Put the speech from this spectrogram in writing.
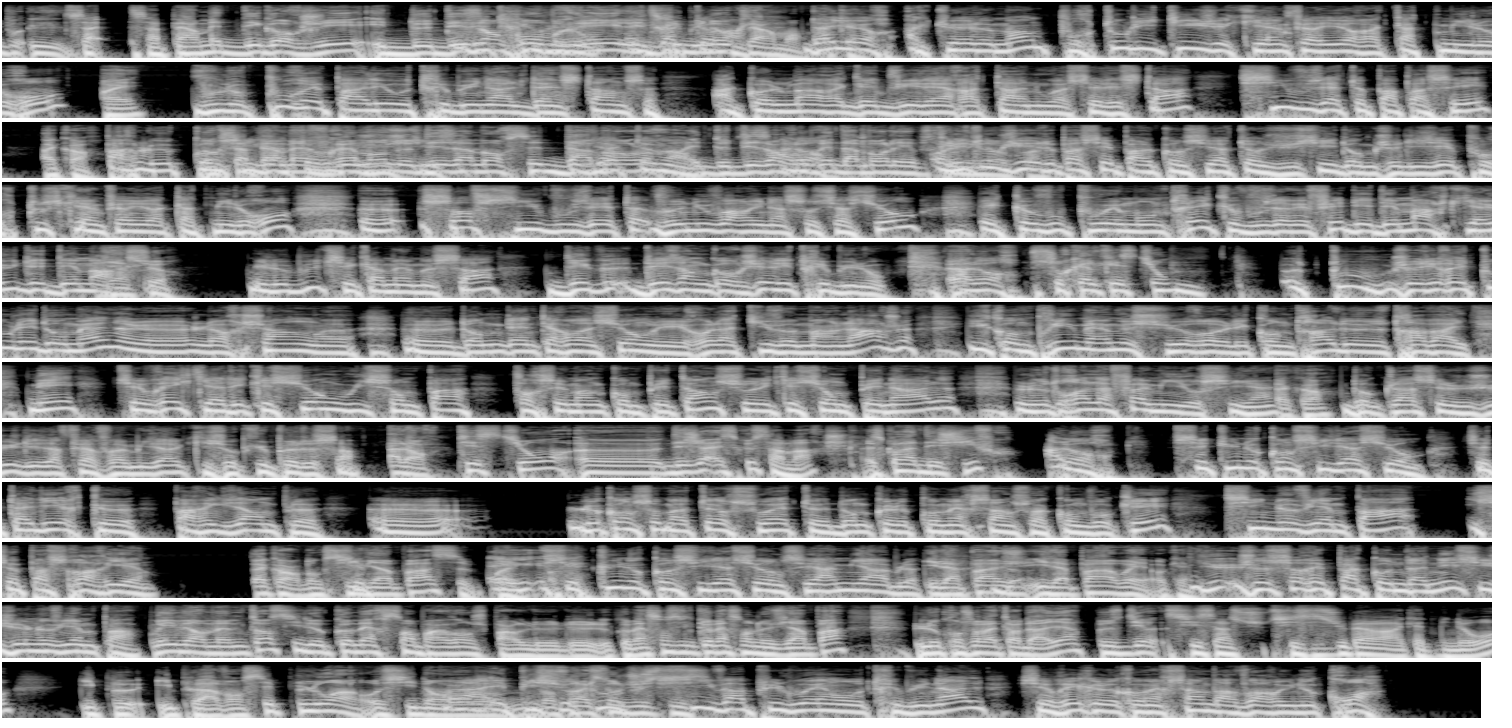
ça permet de dégorger et de désencombrer les tribunaux, clairement. D'ailleurs, actuellement, pour tout litige qui est inférieur à 4000 euros, Ouais. vous ne pourrez pas aller au tribunal d'instance à Colmar, à Guebwiller, à Tannes ou à Célestat si vous n'êtes pas passé D'accord. par le Donc ça conciliateur permet vraiment de désamorcer d'abord et de désencombrer d'abord les On est obligé de passer par le conciliateur de justice, donc je disais pour tout ce qui est inférieur à 4000 euros, euh, sauf si vous êtes venu voir une association et que vous pouvez montrer que vous avez fait des démarches, qu'il y a eu des démarches. Bien sûr. Mais le but, c'est quand même ça, dé- désengorger les tribunaux. Euh, Alors, Sur quelle question? Tout, je dirais tous les domaines, euh, leur champ euh, euh, donc d'intervention est relativement large, y compris même sur euh, les contrats de travail. Mais c'est vrai qu'il y a des questions où ils sont pas forcément compétents sur les questions pénales, le droit de la famille aussi. Hein. D'accord. Donc là, c'est le juge des affaires familiales qui s'occupe de ça. Alors, question, euh, déjà, est-ce que ça marche? Est-ce qu'on a des chiffres? Alors, c'est une conciliation, c'est-à-dire que, par exemple, euh, le consommateur souhaite donc que le commerçant soit convoqué. S'il ne vient pas, il se passera rien. D'accord, donc s'il vient pas, c'est- ouais, qu'une conciliation, c'est amiable. il a pas, il a pas, ouais, ok. Je ne serai pas condamné si je ne viens pas. Oui, mais en même temps, si le commerçant, par exemple, je parle de, de- le commerçant, si le commerçant ne vient pas, le consommateur derrière peut se dire, si c'est si supérieur à 4000 euros, il peut, il peut avancer plus loin aussi dans, Voilà. Et puis dans son action surtout, de justice. s'il va plus loin au tribunal, c'est vrai que le commerçant va avoir une croix.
